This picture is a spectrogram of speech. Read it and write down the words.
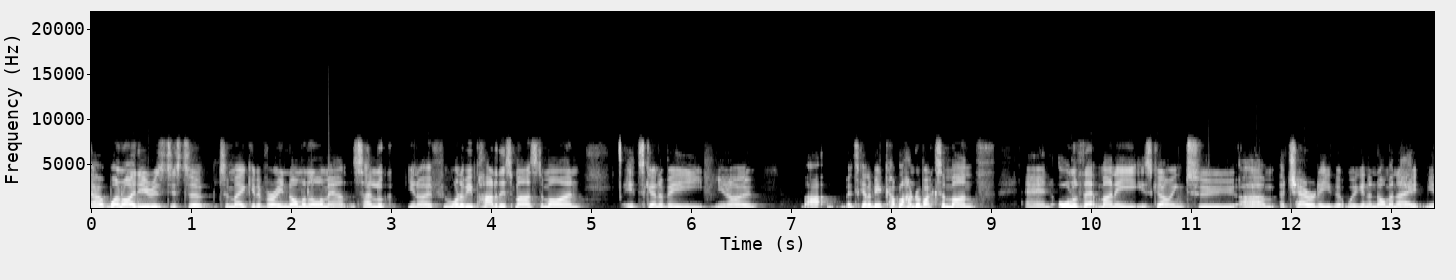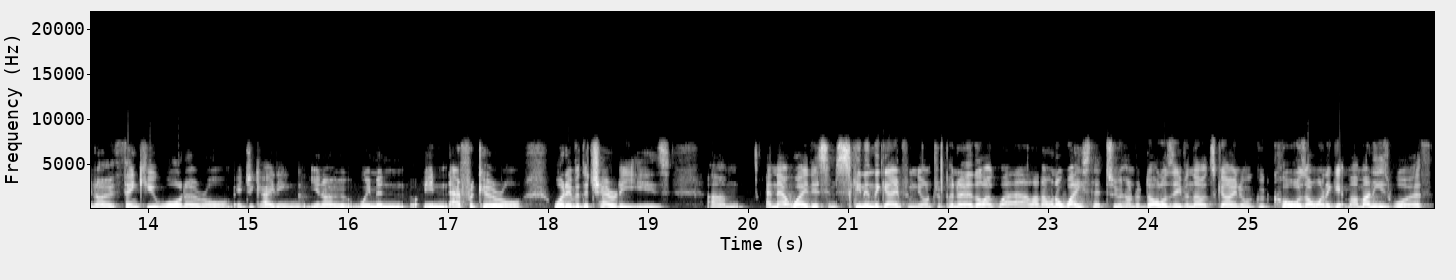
uh, one idea is just to to make it a very nominal amount and say, look, you know, if you want to be part of this mastermind, it's going to be, you know, uh, it's going to be a couple of hundred bucks a month. And all of that money is going to um, a charity that we're going to nominate, you know, Thank You Water or Educating, you know, Women in Africa or whatever the charity is. Um, and that way, there's some skin in the game from the entrepreneur. They're like, well, I don't want to waste that $200, even though it's going to a good cause. I want to get my money's worth.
